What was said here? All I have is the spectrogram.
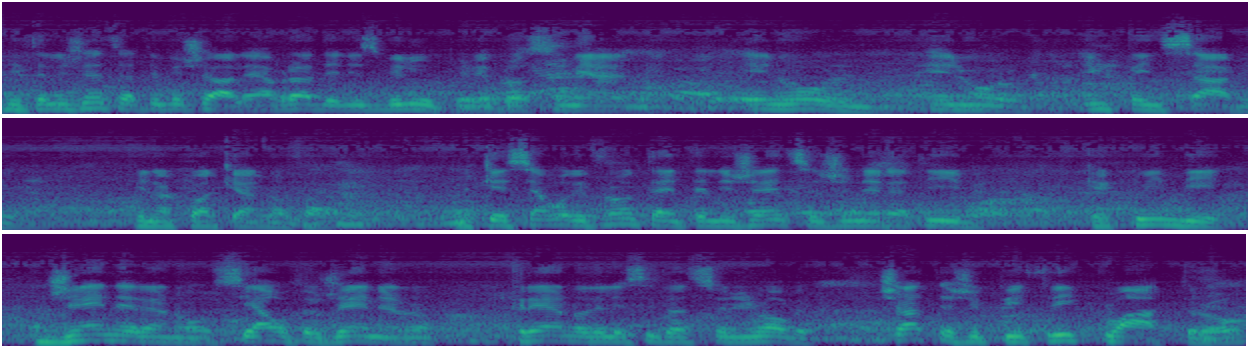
l'intelligenza artificiale avrà degli sviluppi nei prossimi anni enormi, enormi, impensabili fino a qualche anno fa, perché siamo di fronte a intelligenze generative che quindi generano, si autogenerano, creano delle situazioni nuove. Chat GP3 4,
